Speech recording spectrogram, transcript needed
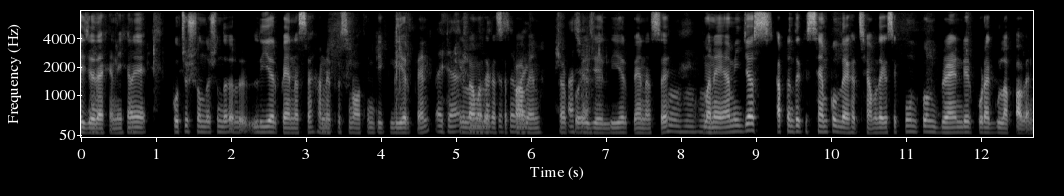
এই যে হ্যাঁ। দেখেন এখানে প্রচুর সুন্দর সুন্দর লিয়ার পেন আছে হান্ড্রেড পার্সেন্ট অথেন্টিক লিয়ার পেন এগুলো আমাদের কাছে পাবেন। তারপরে এই আচ্ছা। যে লিয়ার পেন আছে। মানে আমি জাস্ট আপনাদেরকে স্যাম্পল দেখাচ্ছি আমাদের কাছে কোন কোন ব্র্যান্ডের প্রোডাক্টগুলা পাবেন।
